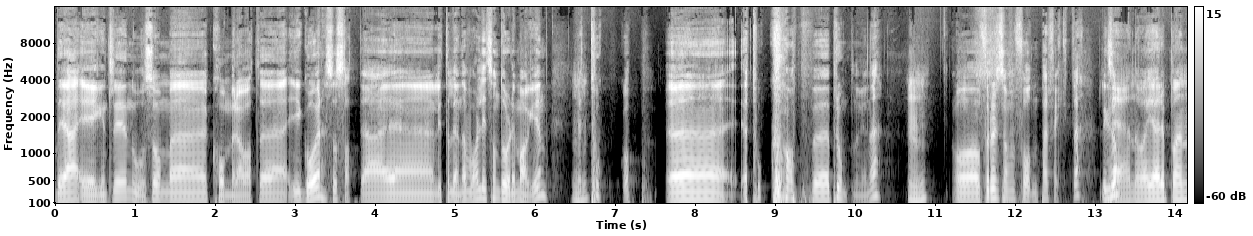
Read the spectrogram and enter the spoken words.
det er egentlig noe som uh, kommer av at eh, i går så satt jeg eh, litt alene. Var litt sånn dårlig i magen. Mhm. Jeg tok opp, eh, jeg tok opp eh, prompene mine. Mhm. Og for å liksom få den perfekte, Det liksom. er noe å gjøre på en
